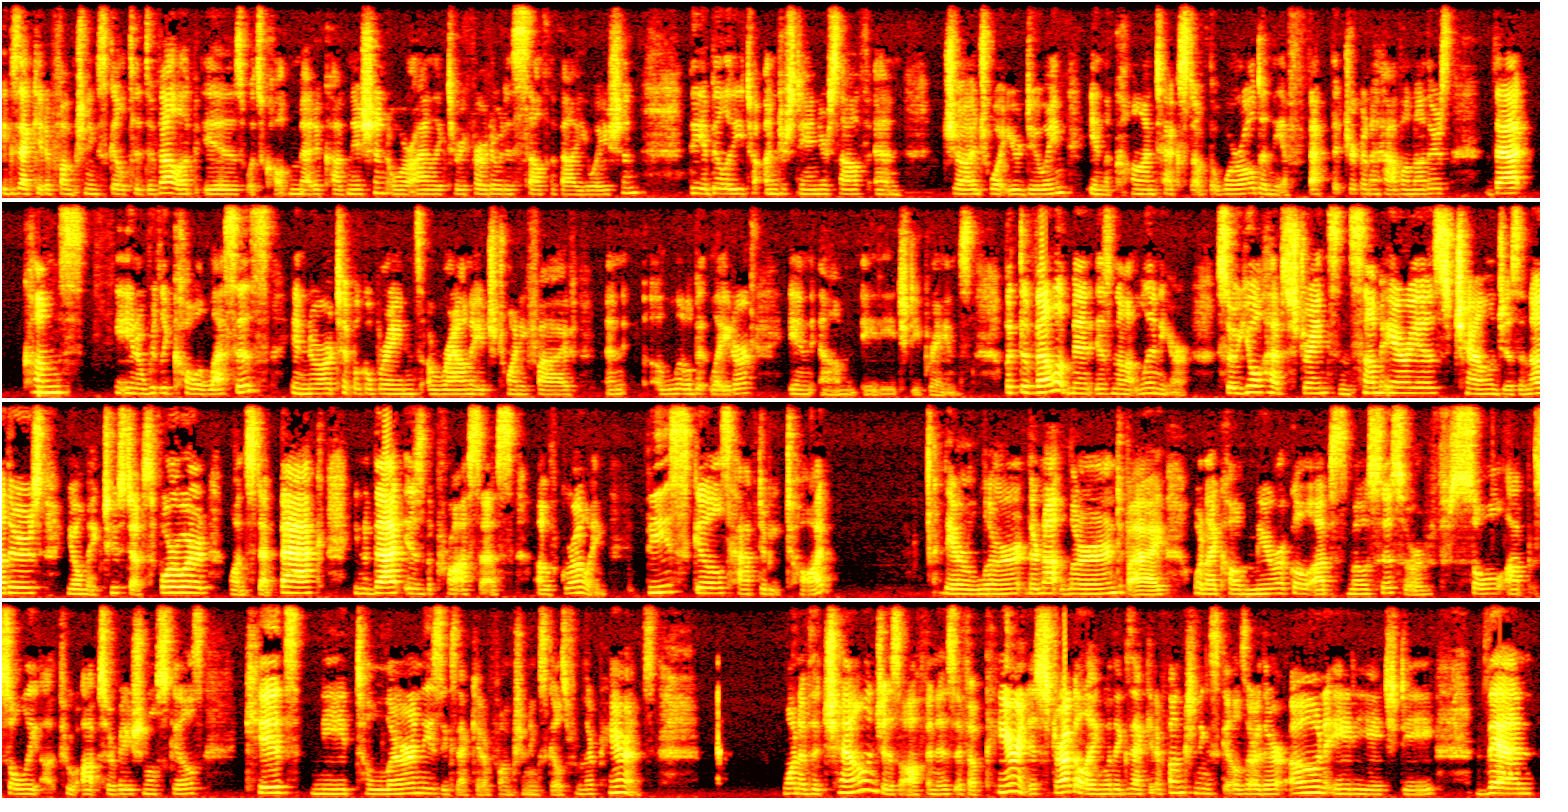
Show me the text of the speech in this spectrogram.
executive functioning skill to develop is what's called metacognition, or I like to refer to it as self evaluation the ability to understand yourself and judge what you're doing in the context of the world and the effect that you're going to have on others. That comes, you know, really coalesces in neurotypical brains around age 25 and a little bit later in um, ADHD brains. But development is not linear. So you'll have strengths in some areas, challenges in others. You'll make two steps forward, one step back. You know, that is the process of growing. These skills have to be taught. They're learned. They're not learned by what I call miracle osmosis or soul op- solely through observational skills kids need to learn these executive functioning skills from their parents one of the challenges often is if a parent is struggling with executive functioning skills or their own ADHD, then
